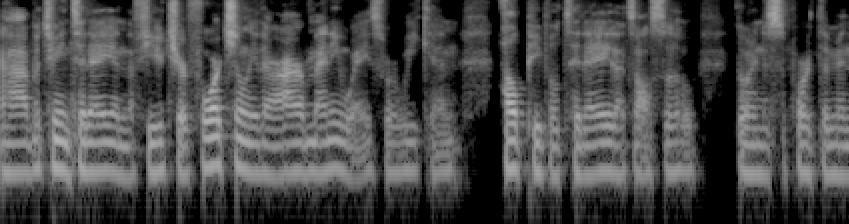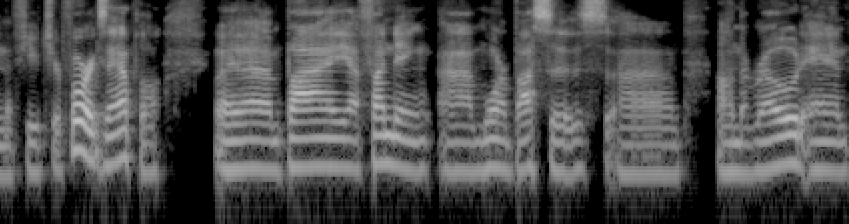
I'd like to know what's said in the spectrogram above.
uh, between today and the future. Fortunately, there are many ways where we can help people today that's also going to support them in the future. For example, uh, by uh, funding uh, more buses um, on the road and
